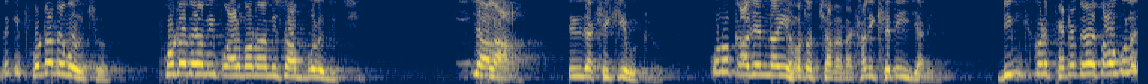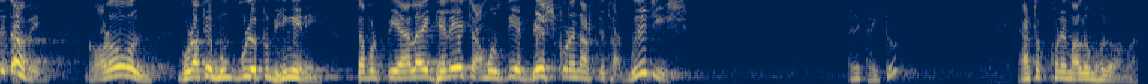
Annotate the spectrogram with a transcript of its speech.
নাকি ফোটাতে বলছো? ফোটাতে আমি পারব না, আমি সব বলে দিচ্ছি। কি জ্বালা? টেনিদা খেকিয়ে উঠল। কোনো কাজের নয় হতচ্ছাড়াটা, খালি খেতেই জানে। ডিম কী করে ফেটাতে হয়, তাও বলে দিতে হবে? গরল, গোড়াতে মুখগুলো একটু ভেঙে নে। তারপর পেয়ালায় ঢেলে চামচ দিয়ে বেশ করে নাড়তে থাক, বুঝেছিস? আরে তাই তো। এতক্ষণে মালুম হলো আমার।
